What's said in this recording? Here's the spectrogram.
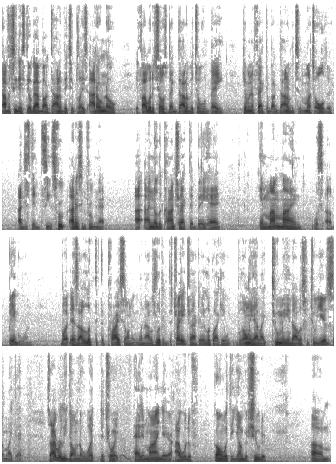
Obviously, they still got Bogdanovich in place. I don't know if I would have chose Bogdanovich over Bey, given the fact that Bogdanovich is much older. I just didn't see the fruit. I didn't see the fruit in that. I, I know the contract that Bey had, in my mind, was a big one. But as I looked at the price on it, when I was looking at the trade tracker, it looked like it only had like $2 million for two years or something like that. So I really don't know what Detroit had in mind there. I would have gone with the younger shooter um,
